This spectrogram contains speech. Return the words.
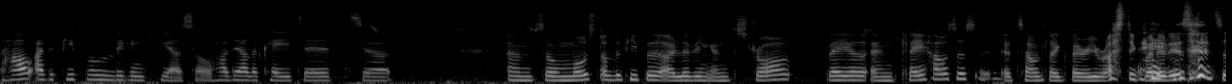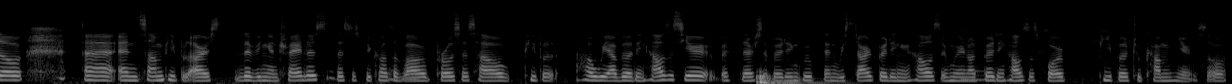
how are the people living here? So how they are located? Um, so most of the people are living in straw, bale, and clay houses. It- It sounds like very rustic, but it isn't. So, uh, and some people are living in trailers. This is because of our process, how people, how we are building houses here. If there's a building group, then we start building a house, and we're not building houses for people to come here. So,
